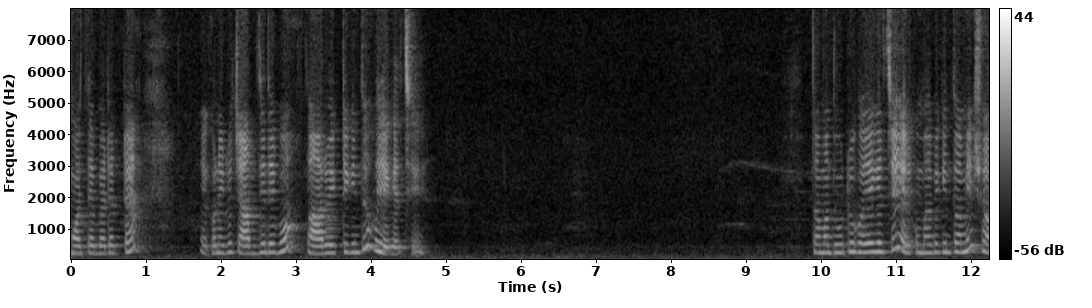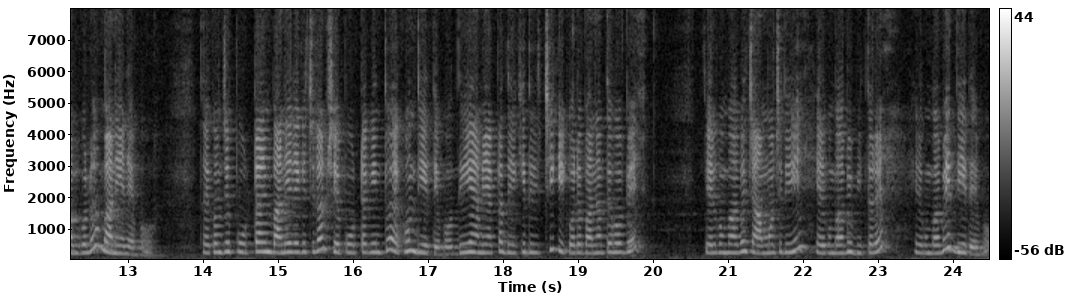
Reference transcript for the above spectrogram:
ময়দা ব্যাটারটা। এখন একটু চাপ দিয়ে দেব, তো আরও একটি কিন্তু হয়ে গেছে। তো আমার দুটো হয়ে গেছে, এরকমভাবে কিন্তু আমি সবগুলো বানিয়ে নেব। তো এখন যে পুরটা আমি বানিয়ে রেখেছিলাম সেই পুরটা কিন্তু এখন দিয়ে দেবো। দিয়ে আমি একটা দেখিয়ে দিচ্ছি কী করে বানাতে হবে। এরকমভাবে চামচ দিয়ে এরকমভাবে ভিতরে এরকমভাবে দিয়ে দেবো।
